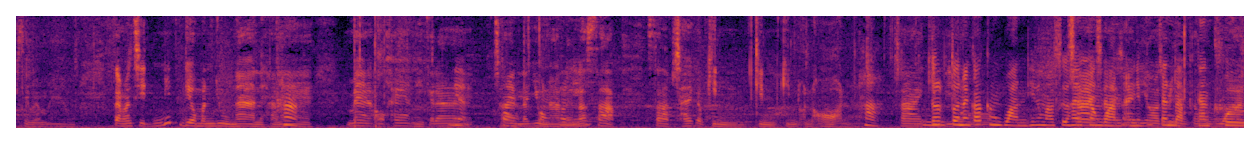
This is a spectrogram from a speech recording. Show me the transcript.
30 ml แต่มันฉีดนิดเดียวมันอยู่นานเลยค่ะค่ะแม่แม่เอาแค่นี้ก็ได้ เนี่ยใช่ของแล้วอยู่นานของเลยตัวนี้แล้วสลับสลับใช้กับกลิ่นกลิ่นกลิ่นอ่อนค่ะ ๆใช่ตัวลิ่ตัวนั้นก็กลางอ่อวันที่น้องมาซื้อให้ใช่กลางวัน ใช่อันนี้ใช่เป็นแบบกลางคืน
